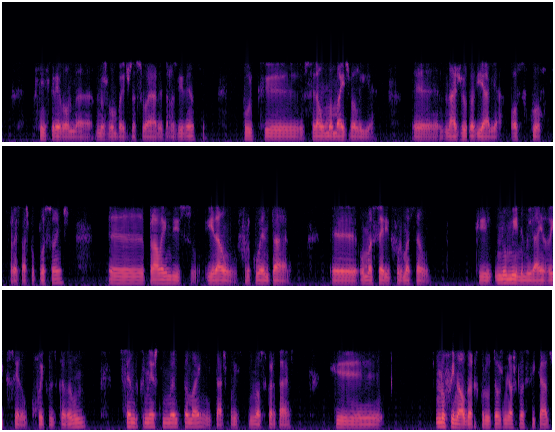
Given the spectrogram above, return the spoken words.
que se inscrevam na- nos bombeiros da sua área de residência, porque serão uma mais-valia eh, na ajuda diária ao socorro para estas populações. Eh, para além disso, irão frequentar eh, uma série de formação que, no mínimo, irá enriquecer o currículo de cada um, sendo que neste momento também, e está explícito no nosso cartaz, que no final da recruta os melhores classificados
